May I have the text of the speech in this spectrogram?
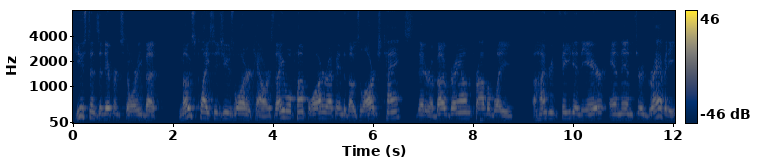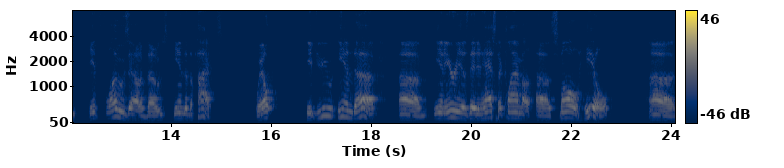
Houston's a different story, but most places use water towers. They will pump water up into those large tanks that are above ground, probably 100 feet in the air, and then through gravity, it flows out of those into the pipes. Well, if you end up uh, in areas that it has to climb a, a small hill uh,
